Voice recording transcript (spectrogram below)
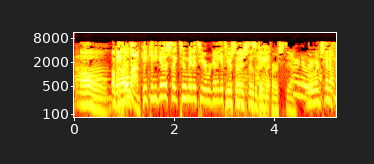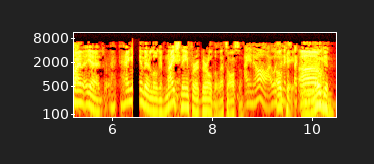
Oh. Okay, well, hold on. Can, can you give us like two minutes here? We're going to get to your You finish story this a little game bit. first, yeah. Sure, no We're, we're just going to find, yeah, hang in there, Logan. Nice name for a girl, though. That's awesome. I know. I wasn't Okay, expecting um, Logan.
